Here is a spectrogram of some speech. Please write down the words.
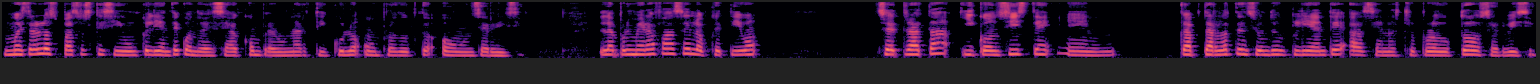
muestra los pasos que sigue un cliente cuando desea comprar un artículo, un producto o un servicio. La primera fase, el objetivo, se trata y consiste en captar la atención de un cliente hacia nuestro producto o servicio.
